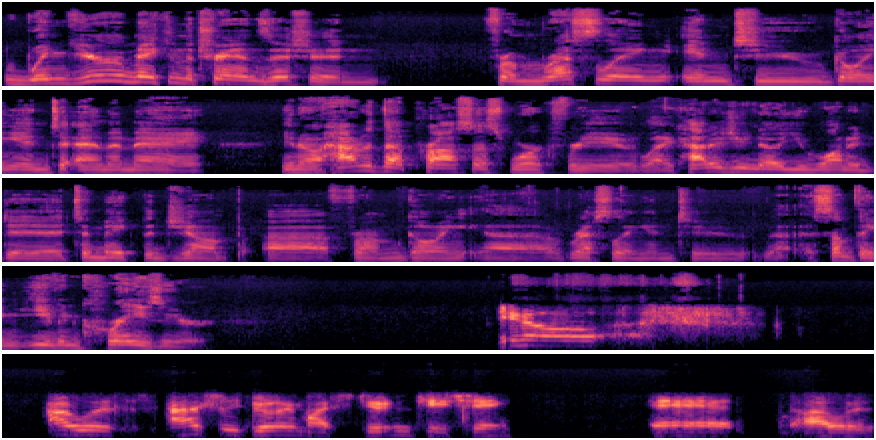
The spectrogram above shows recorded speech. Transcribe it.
when you're making the transition from wrestling into going into MMA, you know, how did that process work for you? Like, how did you know you wanted to to make the jump uh, from going uh, wrestling into uh, something even crazier? You know, I was actually doing my student teaching, and I was,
